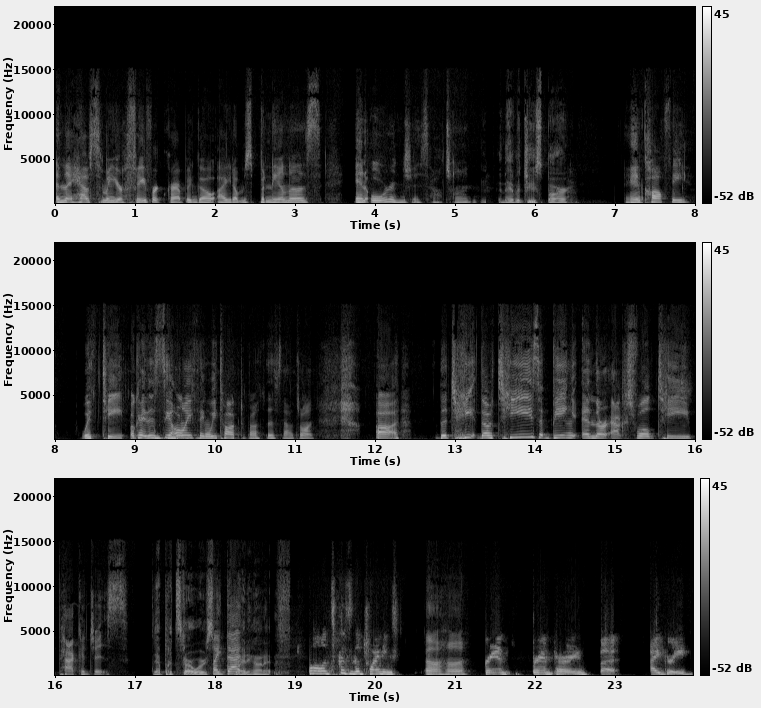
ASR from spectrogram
And they have some of your favorite grab and go items bananas and oranges, Aljon, and they have a juice bar. and coffee with tea. Okay, this is the only thing we talked about this, Aljon. Uh, the tea, the teas being in their actual tea packages. They put Star Wars Like that- writing on it. well, it's because of the Twinings Uh huh. brand brand pairing, but I agree.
